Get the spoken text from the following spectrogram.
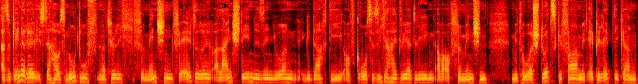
Also generell ist der Hausnotruf natürlich für Menschen, für ältere, alleinstehende Senioren gedacht, die auf große Sicherheit Wert legen, aber auch für Menschen mit hoher Sturzgefahr, mit Epileptikern,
